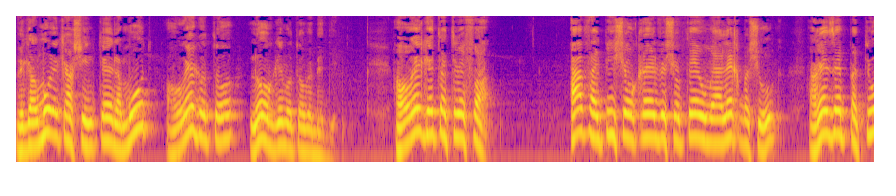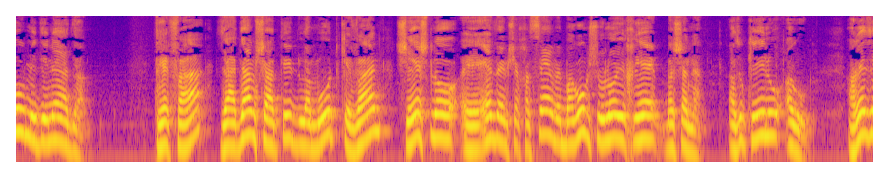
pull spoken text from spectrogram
וגרמו לכך שינטה למות, ההורג אותו, לא הורגים אותו בבית דין. ההורג את הטרפה, אף על פי שאוכל ושותה ומהלך בשוק, הרי זה פטור מדיני אדם. טרפה זה אדם שעתיד למות כיוון שיש לו אה, אבן שחסר וברור שהוא לא יחיה בשנה. אז הוא כאילו הרוג. הרי זה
